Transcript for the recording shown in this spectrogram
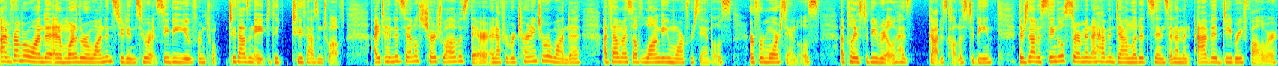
I'm from Rwanda and I'm one of the Rwandan students who were at CBU from tw 2008 to th- 2012. I attended Sandals Church while I was there, and after returning to Rwanda, I found myself longing more for sandals, or for more sandals, a place to be real, has God has called us to be. There's not a single sermon I haven't downloaded since, and I'm an avid debrief follower.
